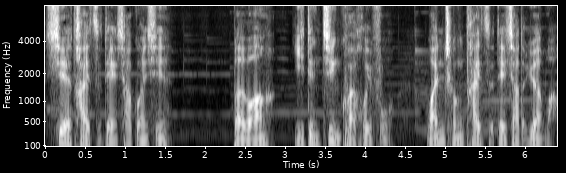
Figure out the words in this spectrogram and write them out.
谢太子殿下关心，本王一定尽快恢复，完成太子殿下的愿望。”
